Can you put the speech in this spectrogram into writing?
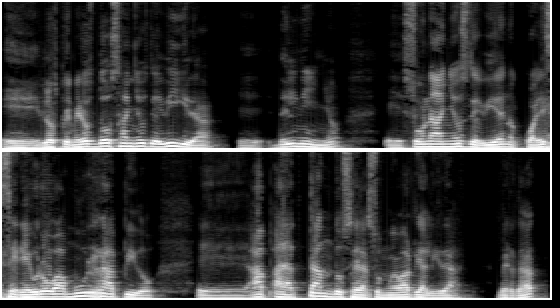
Eh, los primeros dos años de vida eh, del niño eh, son años de vida en los cuales el cerebro va muy rápido adaptándose a su nueva realidad, ¿verdad?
